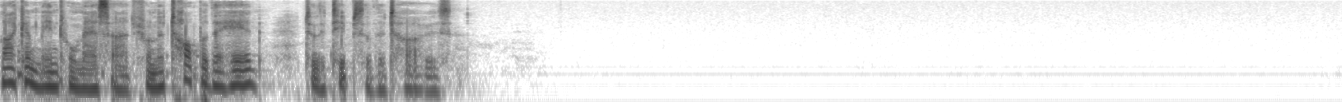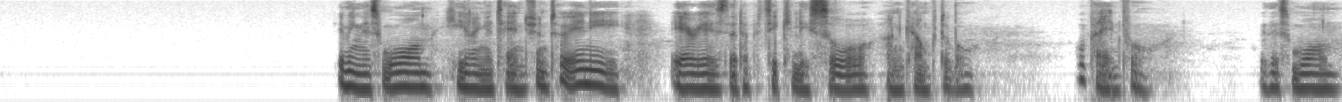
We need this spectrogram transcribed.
like a mental massage from the top of the head to the tips of the toes. Giving this warm, healing attention to any areas that are particularly sore, uncomfortable, or painful, with this warm,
